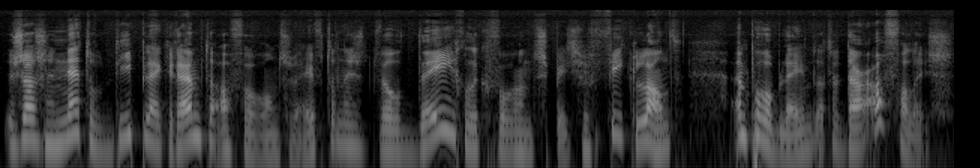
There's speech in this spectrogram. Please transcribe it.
Dus als er net op die plek ruimteafval rondzweeft, dan is het wel degelijk voor een specifiek land een probleem dat er daar afval is.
